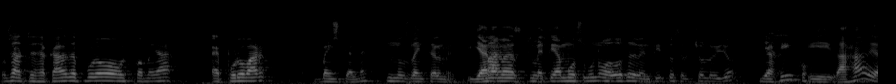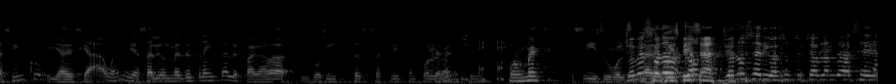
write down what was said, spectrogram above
O sea, te sacabas de puro comedia, eh, puro bar, 20 al mes. Unos 20 al mes. Y ya Más nada más tus- metíamos uno o dos eventitos el Cholo y yo. Día 5. Y, ajá, de a cinco. Y ya decía, ah, bueno, ya salió un mes de 30, le pagaba sus 200 pesos a Cristian por el mes. Por mes. Y su Yo bolsita. me de acuerdo, no, yo no sé, digo, eso te estoy hablando de hace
